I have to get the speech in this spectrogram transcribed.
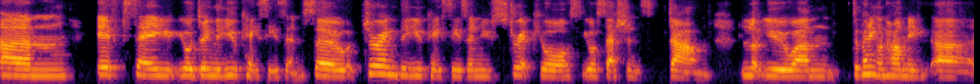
um, if say you're doing the UK season. So during the UK season, you strip your your sessions down. Look, you um, depending on how many uh,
